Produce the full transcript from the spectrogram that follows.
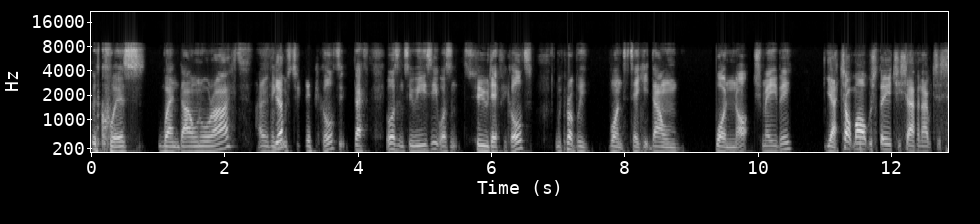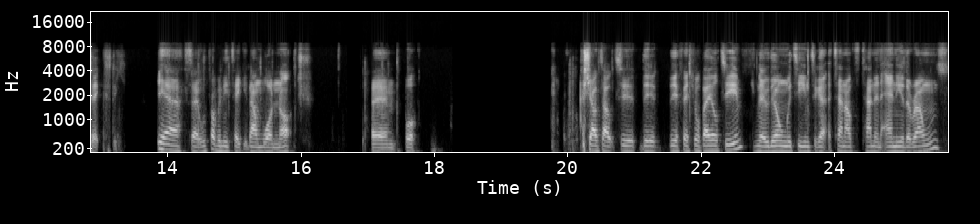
the quiz went down all right. I don't think Yep. it was too difficult. It, def- it wasn't too easy. It wasn't too difficult. We probably want to take it down one notch, maybe. Yeah, top mark was 37 out of 60. Yeah, so we probably need to take it down one notch. Um, but a shout out to the the official Vale team. You know, the only team to get a ten out of ten in any of the rounds.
